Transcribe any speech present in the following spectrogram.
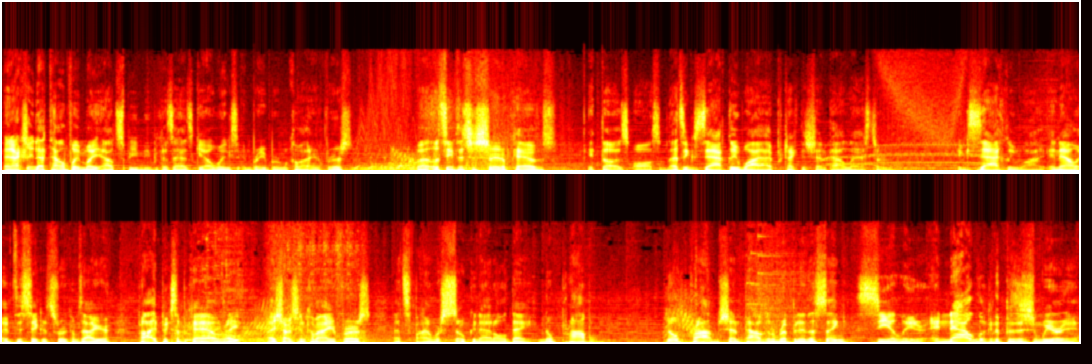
And actually, that Talonflame might outspeed me because it has Gale Wings, and Brave Bird will come out here first. But let's see if this just straight up KOs. It does. Awesome. That's exactly why I protected Chien-Pao last turn. Exactly why. And now, if this Sacred Sword comes out here, probably picks up a KO, right? Ice Shard's gonna come out here first. That's fine. We're soaking that all day. No problem. No problem. Chien-Pao gonna rip it in this thing. See you later. And now, look at the position we are in.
